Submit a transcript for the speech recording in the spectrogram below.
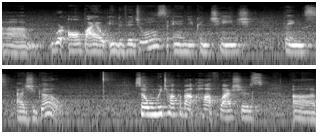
um, we're all bio individuals and you can change things as you go. So when we talk about hot flashes, uh,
